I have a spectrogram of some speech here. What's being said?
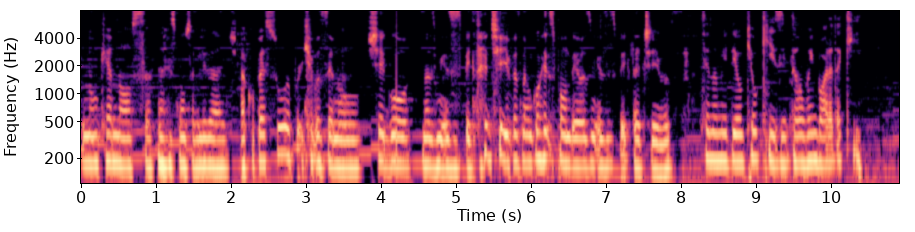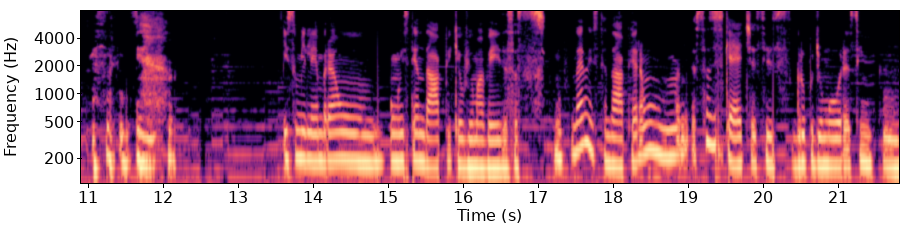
nunca é nossa a responsabilidade. A culpa é sua porque você não chegou nas minhas expectativas, não correspondeu às minhas expectativas. Você não me deu o que eu quis, então eu vou embora daqui. Sim. Isso me lembra um, um stand-up que eu vi uma vez. Essas. Não era um stand-up, eram essas sketches, esses grupos de humor, assim. Hum.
